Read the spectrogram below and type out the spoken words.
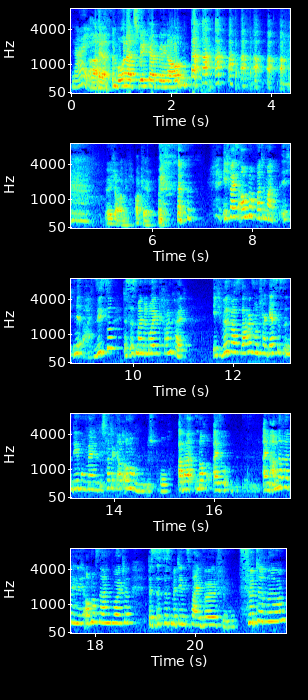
nein. Ah ja, ein Monat zwinkert mit den Augen. Ich auch nicht. Okay. Ich weiß auch noch, warte mal, ich, mir, siehst du, das ist meine neue Krankheit. Ich will was sagen und vergesse es in dem Moment. Ich hatte gerade auch noch einen guten Spruch. Aber noch, also ein anderer, den ich auch noch sagen wollte, das ist es mit den zwei Wölfen. Füttere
